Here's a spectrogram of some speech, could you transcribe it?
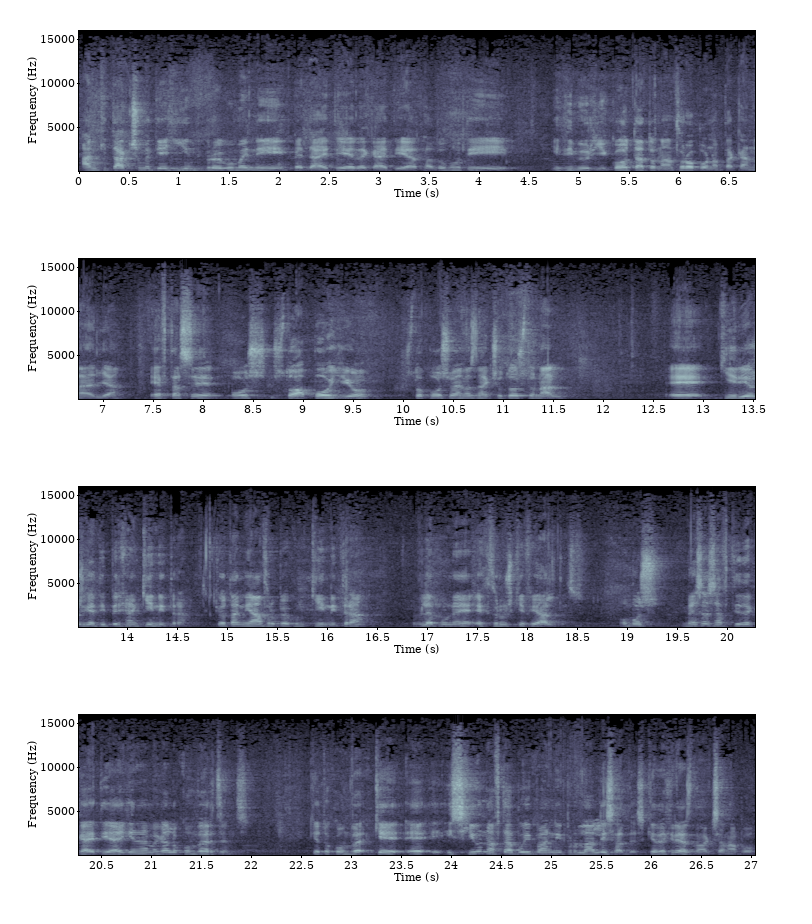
αν κοιτάξουμε τι έχει γίνει την προηγούμενη πενταετία ή δεκαετία, θα δούμε ότι η δημιουργικότητα των ανθρώπων από τα κανάλια έφτασε ως στο απόγειο στο πόσο ένας να εξοντώσει τον άλλο. Ε, κυρίως γιατί υπήρχαν κίνητρα. Και όταν οι άνθρωποι έχουν κίνητρα, βλέπουν εχθρούς και φιάλτες. Όμως, μέσα σε αυτή τη δεκαετία έγινε ένα μεγάλο convergence. Και, το conver- και ε, ισχύουν αυτά που είπαν οι προλαλήσαντες και δεν χρειάζεται να ξαναπώ.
